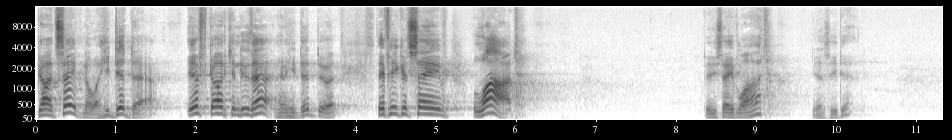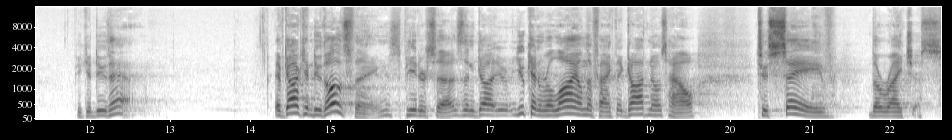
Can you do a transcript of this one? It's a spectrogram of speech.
God saved Noah. He did that. If God can do that, and he did do it, if he could save Lot, did he save Lot? Yes, he did. If He could do that. If God can do those things, Peter says, then God, you can rely on the fact that God knows how to save the righteous.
